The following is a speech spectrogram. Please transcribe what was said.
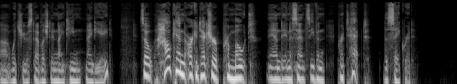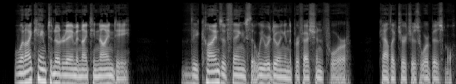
uh, which you established in 1998. So, how can architecture promote and, in a sense, even protect the sacred? When I came to Notre Dame in 1990, the kinds of things that we were doing in the profession for Catholic churches were abysmal.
